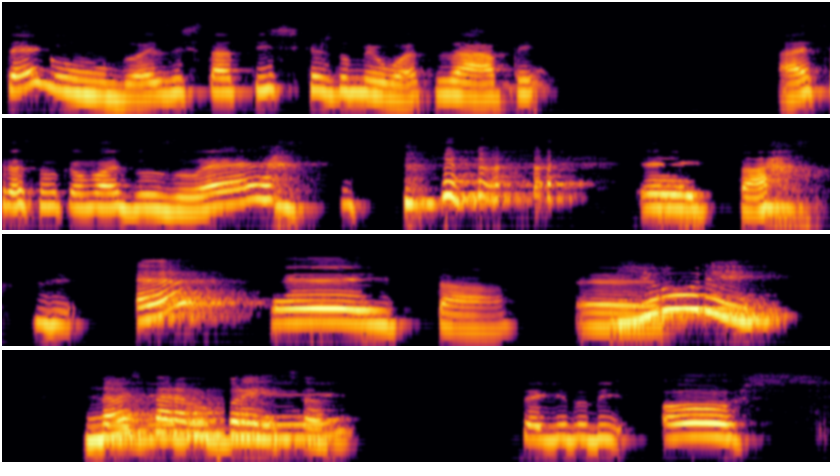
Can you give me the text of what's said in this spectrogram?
Segundo as estatísticas do meu WhatsApp, a expressão que eu mais uso é. Eita! É? Eita! É... Jure! Não seguido esperava por de... isso. Seguido de oxe.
